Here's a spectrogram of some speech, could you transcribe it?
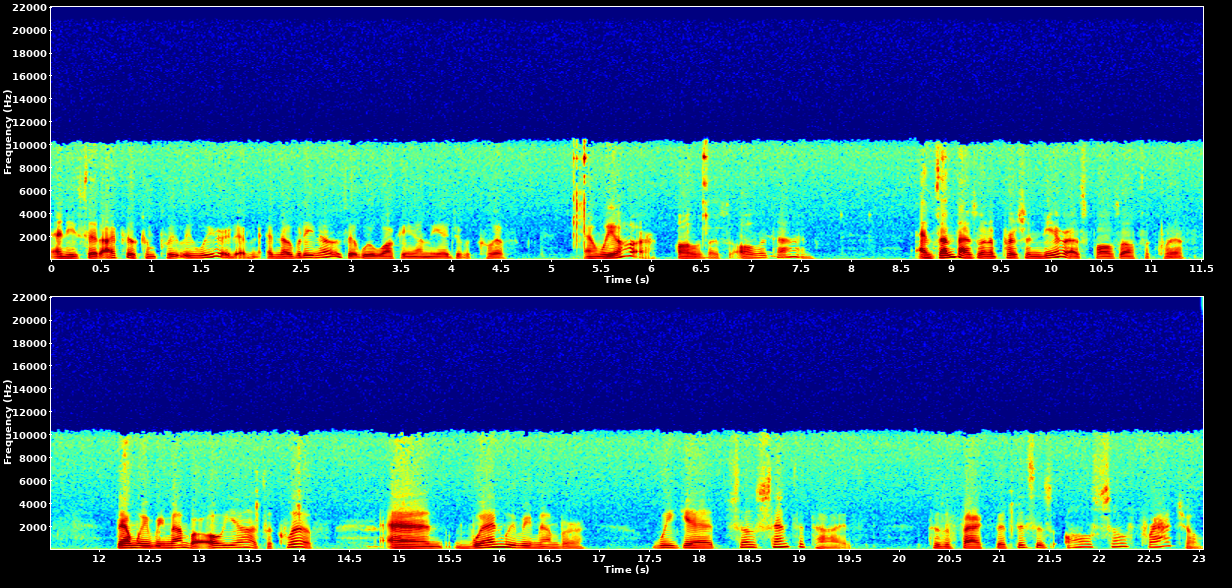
and he said, I feel completely weird, and, and nobody knows that we're walking on the edge of a cliff. And we are, all of us, all the time. And sometimes when a person near us falls off a cliff, then we remember, oh yeah, it's a cliff. And when we remember, we get so sensitized to the fact that this is all so fragile,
